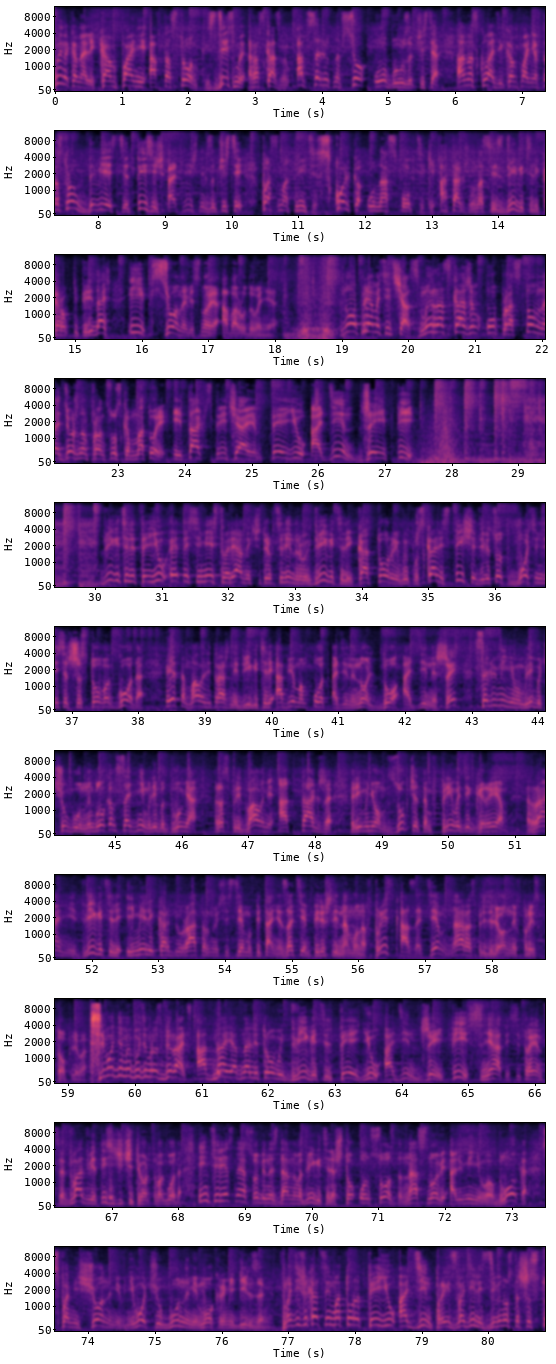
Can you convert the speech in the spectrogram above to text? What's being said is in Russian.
Вы на канале компании «АвтоСтронг». Здесь мы рассказываем абсолютно все об БУ запчастях. А на складе компании «АвтоСтронг» 200 тысяч отличных запчастей. Посмотрите, сколько у нас оптики. А также у нас есть двигатели, коробки передач и все навесное оборудование. Ну а прямо сейчас мы расскажем о простом надежном французском моторе. Итак, встречаем TU1JP. Двигатели TU – это семейство рядных четырехцилиндровых двигателей, которые выпускались с 1986 года. Это малолитражные двигатели объемом от 1.0 до 1.6 с алюминиевым либо чугунным блоком, с одним либо двумя распредвалами, а также ремнем зубчатым в приводе ГРМ – ранние двигатели имели карбюраторную систему питания, затем перешли на моновпрыск, а затем на распределенный впрыск топлива. Сегодня мы будем разбирать 1,1 литровый двигатель TU1JP, снятый Citroёn C2 2004 года. Интересная особенность данного двигателя, что он создан на основе алюминиевого блока с помещенными в него чугунными мокрыми гильзами. Модификации мотора TU1 производились с 96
